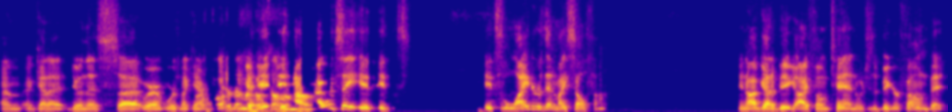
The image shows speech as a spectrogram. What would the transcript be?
I'm kind of doing this. Uh, where where's my camera? Lighter than my hotel it, remote. I, I, would say it, it's it's lighter than my cell phone. You know, I've got a big iPhone 10, which is a bigger phone, but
